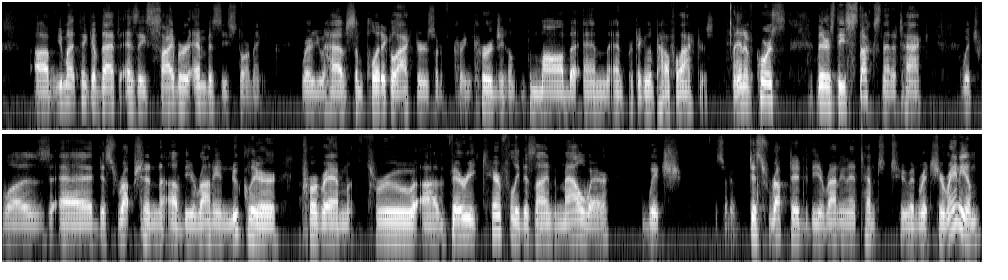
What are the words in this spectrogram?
Um, you might think of that as a cyber embassy storming, where you have some political actors sort of encouraging the mob and, and particular powerful actors. And of course, there's the Stuxnet attack, which was a disruption of the Iranian nuclear program through uh, very carefully designed malware, which sort of disrupted the Iranian attempt to enrich uranium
